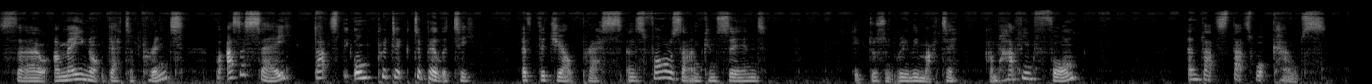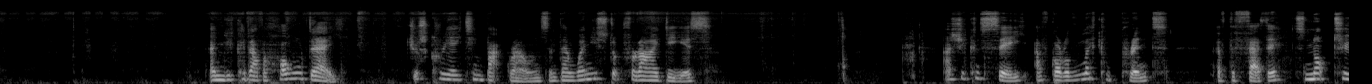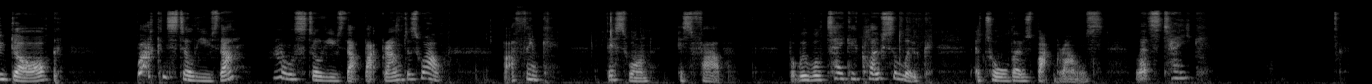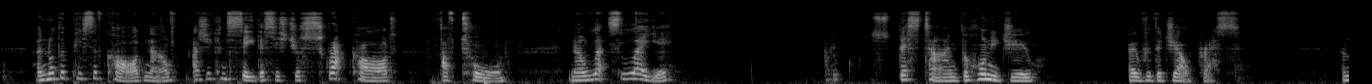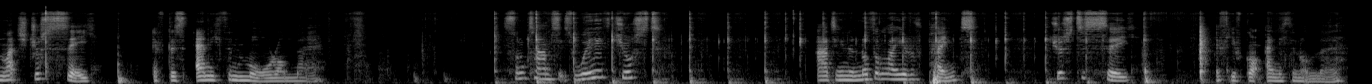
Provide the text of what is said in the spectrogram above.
So I may not get a print, but as I say, that's the unpredictability of the gel press. And as far as I'm concerned, it doesn't really matter. I'm having fun and that's, that's what counts. And you could have a whole day just creating backgrounds and then when you're stuck for ideas, as you can see, I've got a little print of the feather. It's not too dark, but I can still use that. I will still use that background as well. But I think this one is fab but we will take a closer look at all those backgrounds. Let's take another piece of card now. As you can see, this is just scrap card I've torn. Now let's lay this time the honeydew over the gel press. And let's just see if there's anything more on there. Sometimes it's worth just adding another layer of paint just to see if you've got anything on there.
